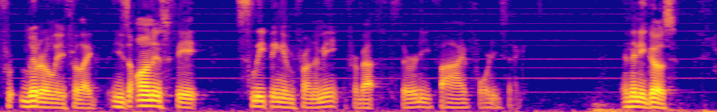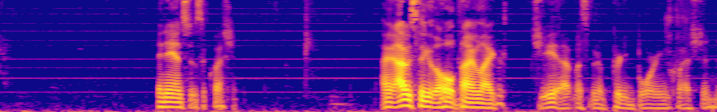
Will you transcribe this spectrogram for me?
For, literally, for like, he's on his feet, sleeping in front of me for about 35, 40 seconds. And then he goes and answers the question. I, mean, I was thinking the whole time, like, gee, that must have been a pretty boring question.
